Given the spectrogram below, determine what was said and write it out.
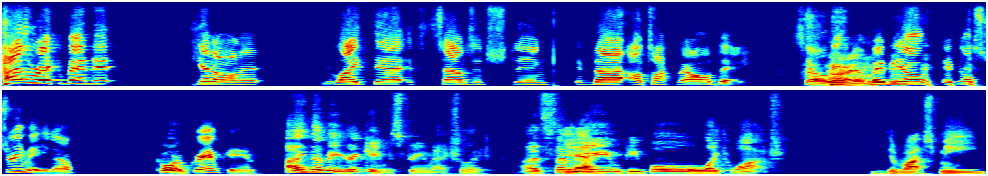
highly recommend it. Get on it. You like that? If it sounds interesting. If not, I'll talk about it all day. So you know, Alright. maybe I'll maybe I'll stream it. You know, or Cool. Graham can. I think that'd be a great game to stream. Actually, uh, it's the type Yeah. of game people like to watch. You can watch me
